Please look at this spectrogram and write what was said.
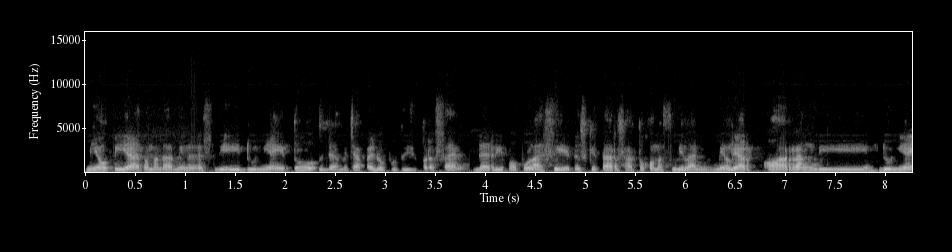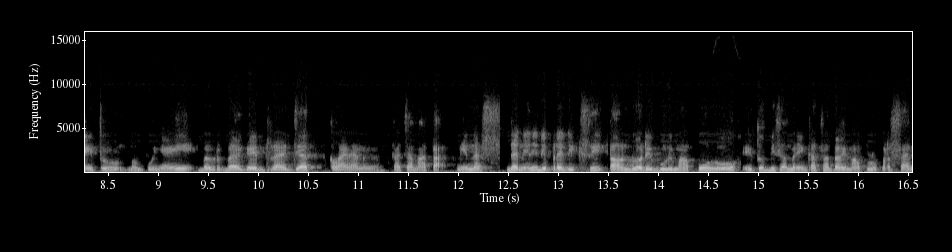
miopia atau mata minus di dunia itu sudah mencapai 27 persen dari populasi. Itu sekitar 1,9 miliar orang di dunia itu mempunyai berbagai derajat kelainan kacamata minus. Dan ini diprediksi tahun 2050 itu bisa meningkat sampai 50 persen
